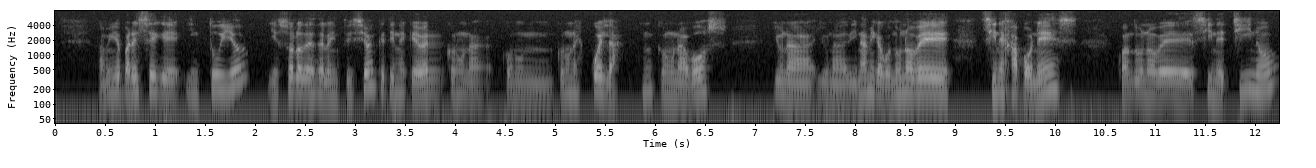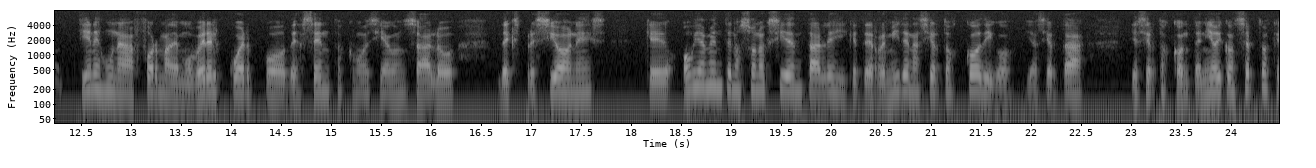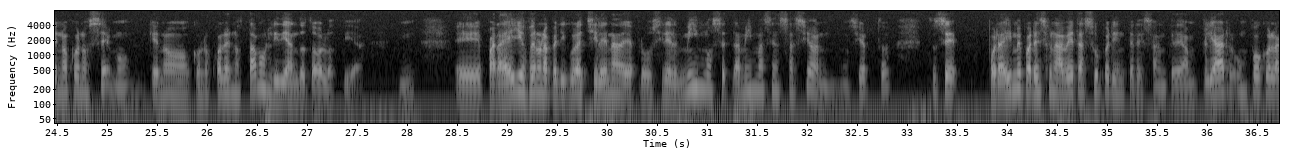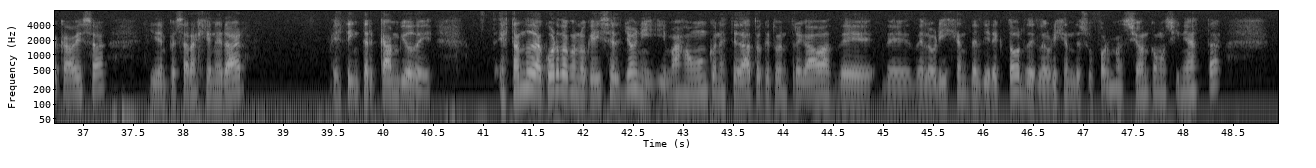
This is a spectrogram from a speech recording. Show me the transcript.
A mí me parece que intuyo, y es solo desde la intuición, que tiene que ver con una, con un, con una escuela, con una voz y una, y una dinámica. Cuando uno ve cine japonés, cuando uno ve cine chino, tienes una forma de mover el cuerpo, de acentos, como decía Gonzalo, de expresiones que obviamente no son occidentales y que te remiten a ciertos códigos y a ciertas y a ciertos contenidos y conceptos que no conocemos, que no, con los cuales no estamos lidiando todos los días. Eh, para ellos ver una película chilena debe producir el mismo, la misma sensación, ¿no es cierto? Entonces, por ahí me parece una beta súper interesante, de ampliar un poco la cabeza y de empezar a generar este intercambio de, estando de acuerdo con lo que dice el Johnny, y más aún con este dato que tú entregabas de, del origen del director, del origen de su formación como cineasta,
